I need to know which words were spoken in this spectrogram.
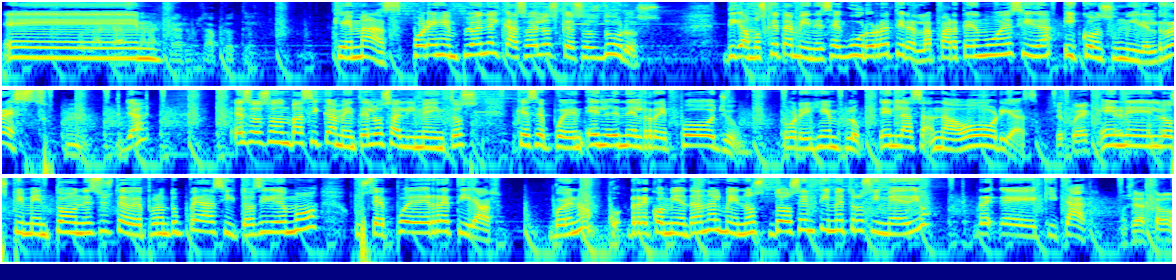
Eh, Claro, la proteína. ¿Qué más? Por ejemplo, en el caso de los quesos duros. Digamos que también es seguro retirar la parte enmudecida y consumir el resto. ¿Ya? Esos son básicamente los alimentos que se pueden, en, en el repollo, por ejemplo, en las zanahorias, Se puede en eh, los pimentones, si usted ve pronto un pedacito así de moho, usted puede retirar. Bueno, co- recomiendan al menos dos centímetros y medio eh, quitar. O sea, todo.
